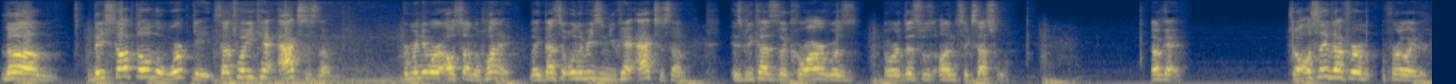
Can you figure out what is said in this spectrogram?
the um, they stopped all the warp gates. That's why you can't access them from anywhere else on the planet. Like that's the only reason you can't access them is because the Kharaa was or this was unsuccessful. Okay. So I'll save that for for later.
